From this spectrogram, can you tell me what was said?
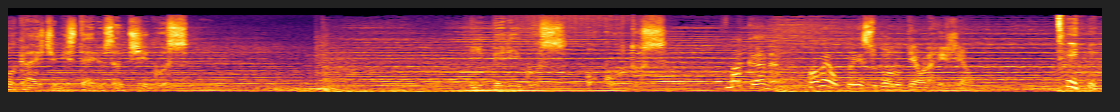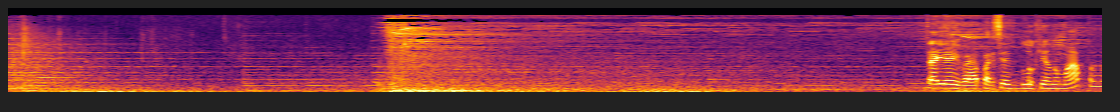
locais de mistérios antigos e perigos ocultos. Bacana. Qual é o preço do aluguel na região? Daí aí, vai aparecer desbloqueando o mapa.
